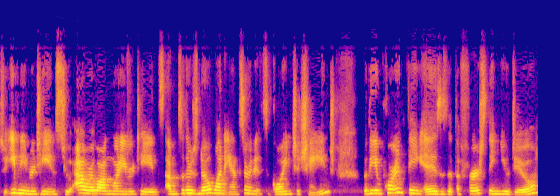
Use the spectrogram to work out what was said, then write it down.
to evening routines to hour long morning routines. Um, so there's no one answer and it's going to change. But the important thing is, is that the first thing you do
